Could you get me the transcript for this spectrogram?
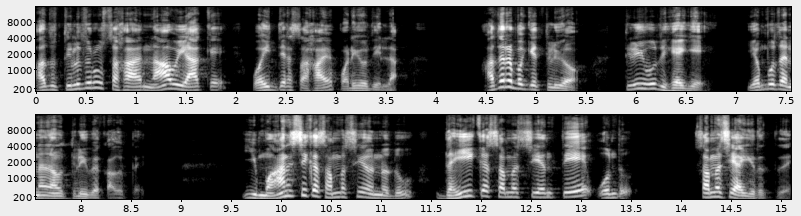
ಅದು ತಿಳಿದರೂ ಸಹ ನಾವು ಯಾಕೆ ವೈದ್ಯರ ಸಹಾಯ ಪಡೆಯುವುದಿಲ್ಲ? ಅದರ ಬಗ್ಗೆ ತಿಳಿಯೋ, ತಿಳಿಯುವುದು ಹೇಗೆ ಎಂಬುದನ್ನು ನಾವು ತಿಳಿಯಬೇಕಾಗುತ್ತೆ ಈ ಮಾನಸಿಕ ಸಮಸ್ಯೆ ಅನ್ನೋದು ದೈಹಿಕ ಸಮಸ್ಯೆಯಂತೆಯೇ ಒಂದು ಸಮಸ್ಯೆ ಆಗಿರುತ್ತದೆ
